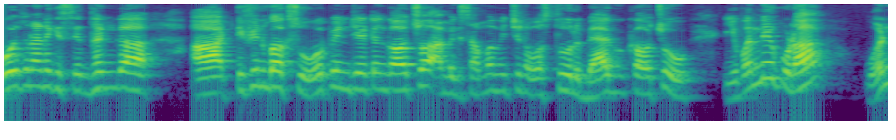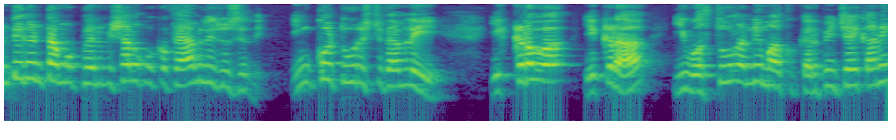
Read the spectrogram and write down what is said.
భోజనానికి సిద్ధంగా ఆ టిఫిన్ బాక్స్ ఓపెన్ చేయటం కావచ్చు ఆమెకు సంబంధించిన వస్తువులు బ్యాగ్ కావచ్చు ఇవన్నీ కూడా ఒంటి గంట ముప్పై నిమిషాలకు ఒక ఫ్యామిలీ చూసింది. ఇంకో టూరిస్ట్ ఫ్యామిలీ ఇక్కడ ఇక్కడ ఈ వస్తువులన్నీ మాకు కనిపించాయి కానీ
